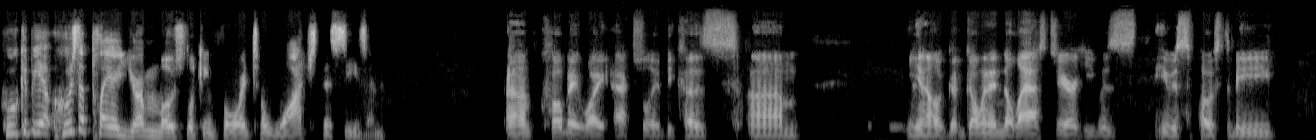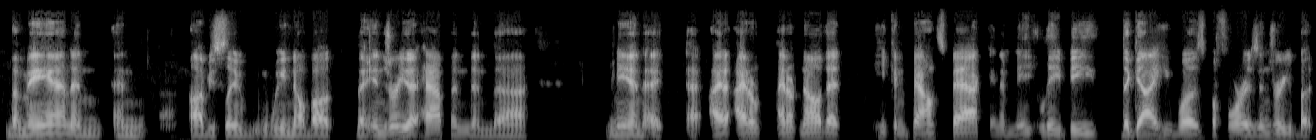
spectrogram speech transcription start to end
who could be? A, who's the player you're most looking forward to watch this season? Um, Kobay White, actually, because um, you know, going into last year, he was he was supposed to be the man, and and obviously we know about the injury that happened, and uh, man, I, I I don't I don't know that he can bounce back and immediately be the guy he was before his injury, but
